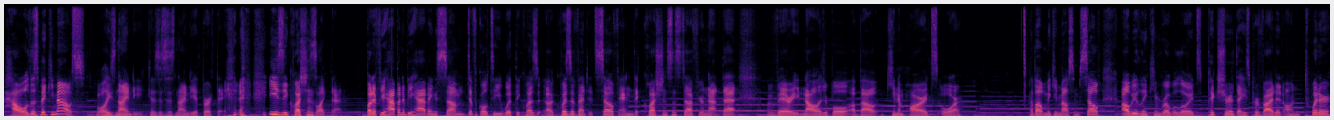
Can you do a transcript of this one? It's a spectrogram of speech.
how old is Mickey Mouse? Well, he's 90 because it's his 90th birthday. easy questions like that. But if you happen to be having some difficulty with the quiz, uh, quiz event itself and the questions and stuff, you're not that very knowledgeable about Kingdom Hearts or about Mickey Mouse himself, I'll be linking Roboloid's picture that he's provided on Twitter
